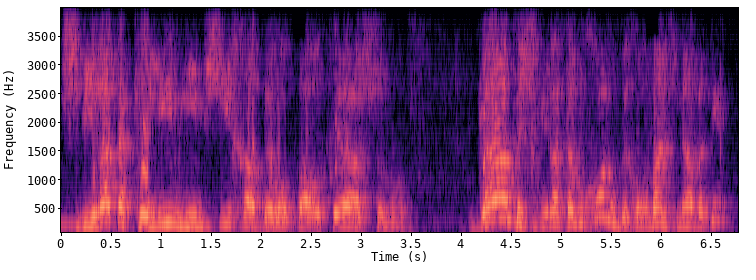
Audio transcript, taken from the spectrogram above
שבירת הכלים המשיכה בהופעותיה השונות, גם בשבירת הלוחות ובחורבן שני הבתים.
